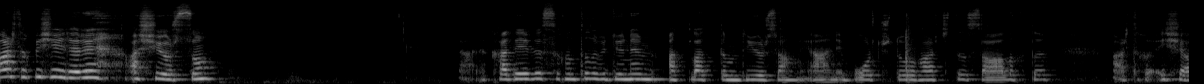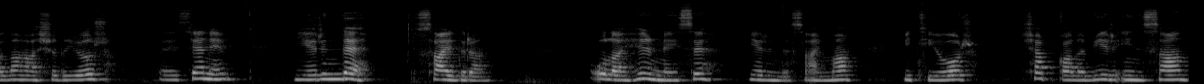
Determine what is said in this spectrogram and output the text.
Artık bir şeyleri aşıyorsun. Yani kaderde sıkıntılı bir dönem atlattım diyorsan yani borçtu, harçtı, sağlıktı. Artık inşallah aşılıyor. e, seni yerinde saydıran olay her neyse yerinde sayma bitiyor. Şapkalı bir insan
